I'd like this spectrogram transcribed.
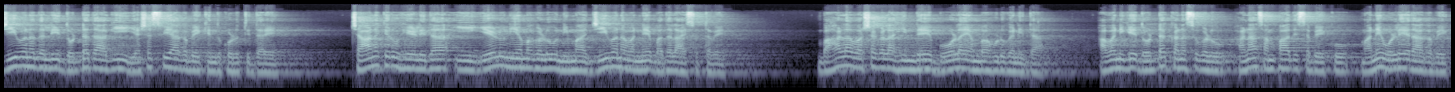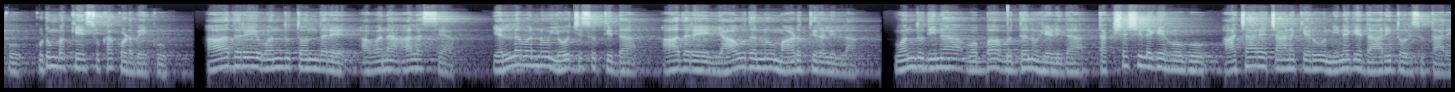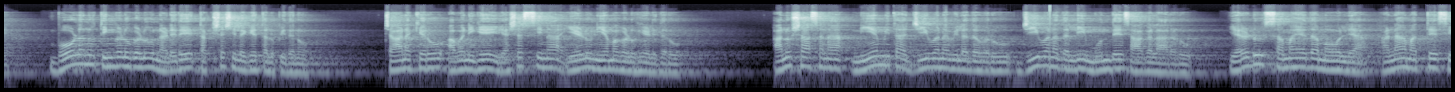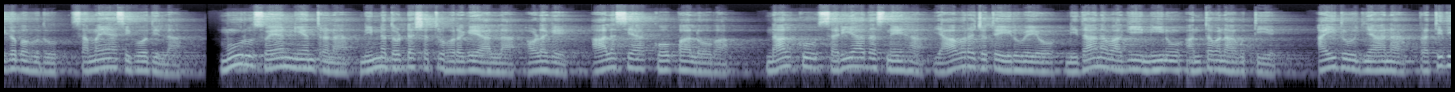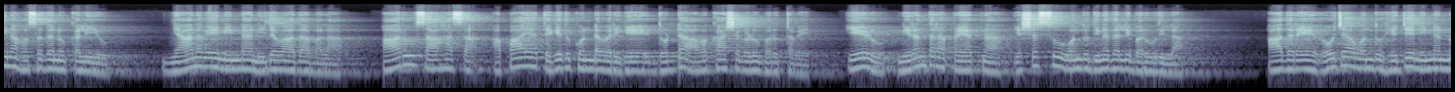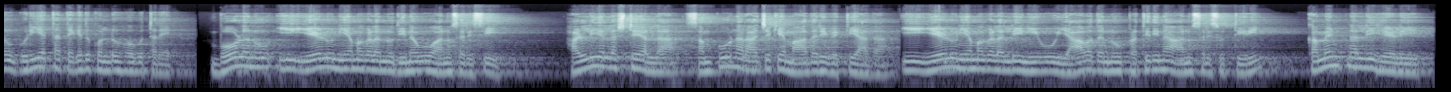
ಜೀವನದಲ್ಲಿ ದೊಡ್ಡದಾಗಿ ಯಶಸ್ವಿಯಾಗಬೇಕೆಂದುಕೊಳ್ಳುತ್ತಿದ್ದರೆ, ಚಾಣಕ್ಯರು ಹೇಳಿದ ಈ ಏಳು ನಿಯಮಗಳು ನಿಮ್ಮ ಜೀವನವನ್ನೇ ಬದಲಾಯಿಸುತ್ತವೆ. ಬಹಳ ವರ್ಷಗಳ ಹಿಂದೆ ಬೋಳ ಎಂಬ ಹುಡುಗನಿದ್ದ. ಅವನಿಗೆ ದೊಡ್ಡ ಕನಸುಗಳು, ಹಣ ಸಂಪಾದಿಸಬೇಕು, ಮನೆ ಒಳ್ಳೆಯದಾಗಬೇಕು, ಕುಟುಂಬಕ್ಕೆ ಸುಖ ಕೊಡಬೇಕು. ಆದರೆ ಒಂದು ತೊಂದರೆ, ಅವನ ಆಲಸ್ಯ. ಎಲ್ಲವನ್ನೂ ಯೋಚಿಸುತ್ತಿದ್ದ, ಆದರೆ ಯಾವುದನ್ನೂ ಮಾಡುತ್ತಿರಲಿಲ್ಲ. ಒಂದು ದಿನ ಒಬ್ಬ ವೃದ್ಧನು ಹೇಳಿದ, ತಕ್ಷಶಿಲೆಗೆ ಹೋಗು, ಆಚಾರ್ಯ ಚಾಣಕ್ಯರು ನಿನಗೆ ದಾರಿ ತೋರಿಸುತ್ತಾರೆ. ಬೋಳನು ತಿಂಗಳುಗಳು ನಡೆದೇ ತಕ್ಷಶಿಲೆಗೆ ತಲುಪಿದನು. ಚಾಣಕ್ಯರು ಅವನಿಗೆ ಯಶಸ್ಸಿನ ಏಳು ನಿಯಮಗಳು ಹೇಳಿದರು. ಅನುಶಾಸನ ನಿಯಮಿತ ಜೀವನವಿಲ್ಲದವರು ಜೀವನದಲ್ಲಿ ಮುಂದೆ ಸಾಗಲಾರರು. ಎರಡು ಸಮಯದ ಮೌಲ್ಯ, ಹಣ ಮತ್ತೆ ಸಿಗಬಹುದು, ಸಮಯ ಸಿಗೋದಿಲ್ಲ. ಮೂರು ಸ್ವಯಂ ನಿಯಂತ್ರಣ, ನಿನ್ನ ದೊಡ್ಡ ಶತ್ರು ಹೊರಗೆ ಅಲ್ಲ ಒಳಗೆ ಆಲಸ್ಯ, ಕೋಪ, ಲೋಭ. ನಾಲ್ಕು ಸರಿಯಾದ ಸ್ನೇಹ, ಯಾವರ ಜೊತೆ ಇರುವೆಯೋ, ನಿಧಾನವಾಗಿ ನೀನು ಅಂಥವನಾಗುತ್ತೀಯೆ ಐದು ಜ್ಞಾನ, ಪ್ರತಿದಿನ ಹೊಸದನ್ನು ಕಲಿಯು. ಜ್ಞಾನವೇ ನಿನ್ನ ನಿಜವಾದ ಬಲ. ಆರು ಸಾಹಸ ಅಪಾಯ ತೆಗೆದುಕೊಂಡವರಿಗೆ ದೊಡ್ಡ ಅವಕಾಶಗಳು ಬರುತ್ತವೆ. ಏಳು, ನಿರಂತರ ಪ್ರಯತ್ನ ಯಶಸ್ಸು ಒಂದು ದಿನದಲ್ಲಿ ಬರುವುದಿಲ್ಲ. ಆದರೆ ರೋಜಾ ಒಂದು ಹೆಜ್ಜೆ ನಿನ್ನನ್ನು ಗುರಿಯತ್ತ ತೆಗೆದುಕೊಂಡು ಹೋಗುತ್ತದೆ. ಬೋಳನು ಈ ಏಳು ನಿಯಮಗಳನ್ನು ದಿನವೂ ಅನುಸರಿಸಿ, ಹಳ್ಳಿಯಲ್ಲಷ್ಟೇ ಅಲ್ಲ, ಸಂಪೂರ್ಣ ರಾಜ್ಯಕ್ಕೆ ಮಾದರಿ ವ್ಯಕ್ತಿಯಾದ ಈ ಏಳು ನಿಯಮಗಳಲ್ಲಿ ನೀವು ಯಾವುದನ್ನು ಪ್ರತಿದಿನ ಅನುಸರಿಸುತ್ತೀರಿ? ಕಮೆಂಟ್ನಲ್ಲಿ ಹೇಳಿ.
